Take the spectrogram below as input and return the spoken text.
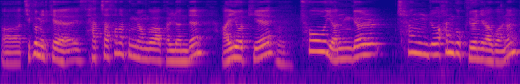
어, 지금 이렇게 4차 산업혁명과 관련된 IoT의 초연결 미래창조 한국 구현이라고 하는 에,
